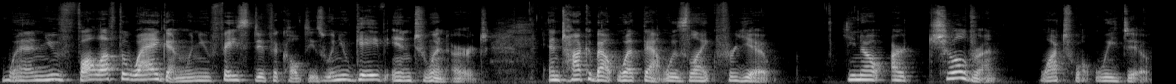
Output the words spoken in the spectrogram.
when you fall off the wagon, when you face difficulties, when you gave into an urge, and talk about what that was like for you. You know, our children watch what we do.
